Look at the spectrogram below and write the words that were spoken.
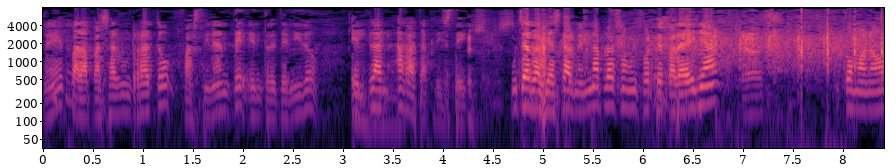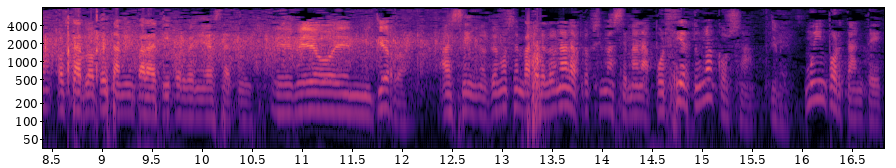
eh, para pasar un rato fascinante, entretenido, en plan Agatha Christie. Muchas gracias, Carmen. Un aplauso muy fuerte para ella. Como no, Oscar López, también para ti por venir hasta aquí. Eh, veo en mi tierra. Así, nos vemos en Barcelona la próxima semana. Por cierto, una cosa Dime. muy importante.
